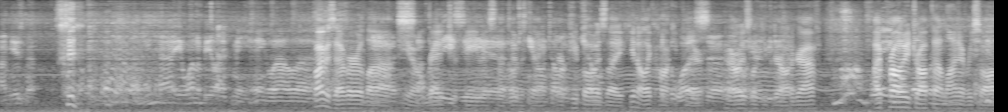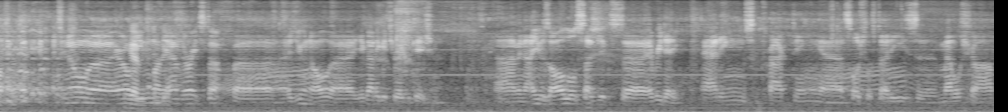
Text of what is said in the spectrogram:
I'm using it. Ah, you want to be like me, eh? Well, uh, If I was ever, uh, it's you know, not that rich or easy, famous, uh, that type of hosting your own thing, or television people always like, you know, like hockey it was, player, uh, they're always looking for be your autograph. I'd probably drop that line every so often. You know, uh, Harold, gotta be even funny. if you have the right stuff, uh, as you know, uh, you got to get your education. Uh, I mean, I use all those subjects uh, every day: adding, subtracting, uh, social studies, uh, metal shop,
